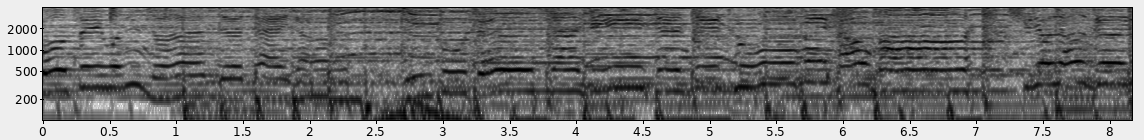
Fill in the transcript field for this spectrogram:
我最温暖的太阳，幸福的下一站地图美好吗，需要两个人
